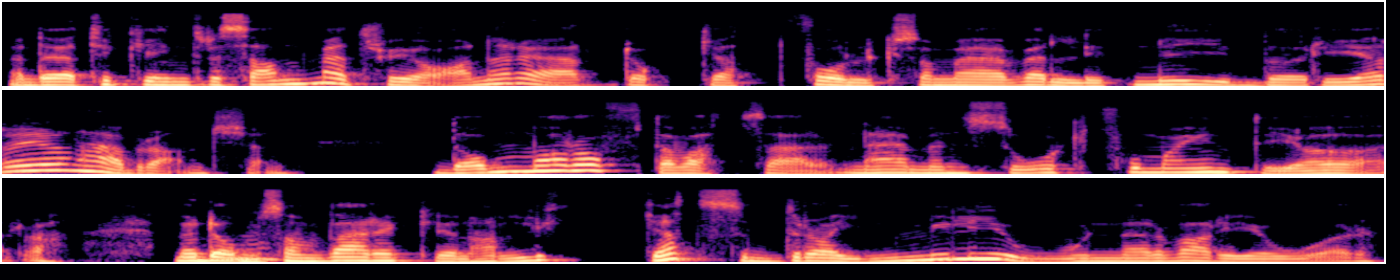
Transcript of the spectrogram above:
Men det jag tycker är intressant med trojaner är dock att folk som är väldigt nybörjare i den här branschen, de har ofta varit så här, nej men så får man ju inte göra. Men de mm. som verkligen har lyckats dra in miljoner varje år,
